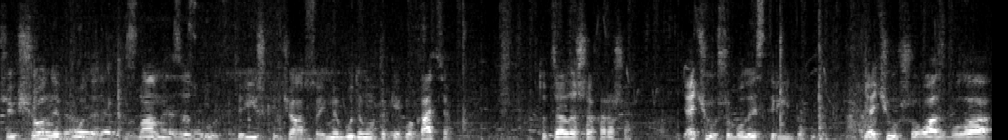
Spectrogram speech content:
що якщо не буде з нами зв'язку трішки часу, і ми будемо в таких локаціях, то це лише хорошо. Я чув, що були стрільби, я чув, що у вас була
